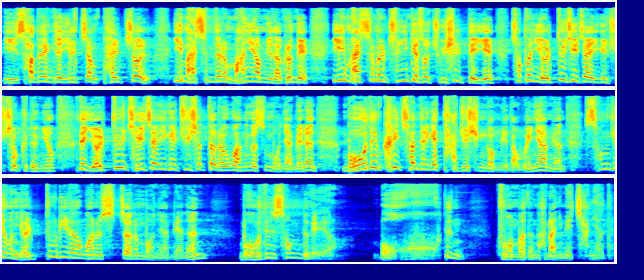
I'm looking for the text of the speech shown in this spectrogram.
이 사도행전 1장 8절 이 말씀들은 많이 합니다. 그런데 이 말씀을 주님께서 주실 때에 첫 번째 열두 제자에게 주셨거든요. 근데 열두 제자에게 주셨다라고 하는 것은 뭐냐면은 모든 크리스천들에게 다 주신 겁니다. 왜냐하면 성경은 열둘이라고 하는 숫자는 뭐냐면은 모든 성도예요. 모든 구원받은 하나님의 자녀들,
